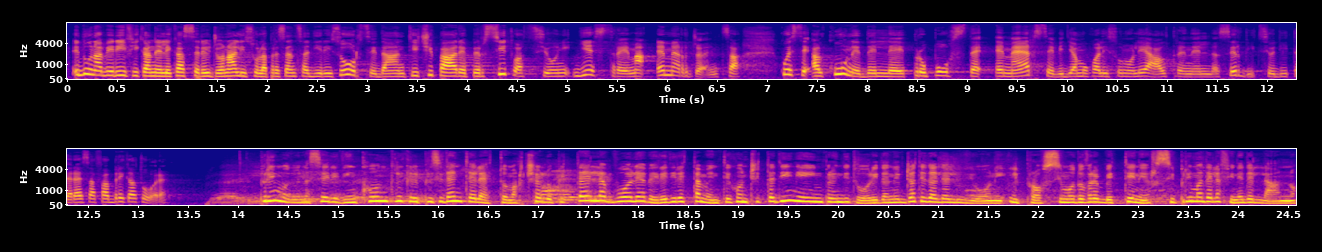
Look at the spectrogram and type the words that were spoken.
ed una verifica nelle casse regionali sulla presenza di risorse da anticipare per situazioni di estrema emergenza. Queste alcune delle proposte emerse, vediamo quali sono le altre nel servizio di Teresa Fabbricatore. Primo di una serie di incontri che il presidente eletto Marcello Pittella vuole avere direttamente con cittadini e imprenditori danneggiati dalle alluvioni. Il prossimo dovrebbe tenersi prima della fine dell'anno.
